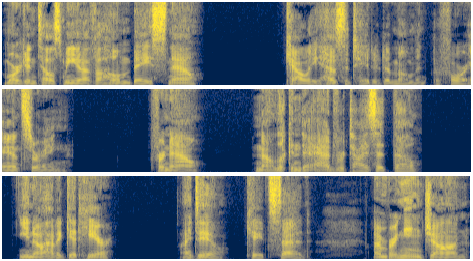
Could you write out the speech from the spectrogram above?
Morgan tells me you have a home base now? Callie hesitated a moment before answering. For now. Not looking to advertise it, though. You know how to get here? I do, Kate said. I'm bringing John.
